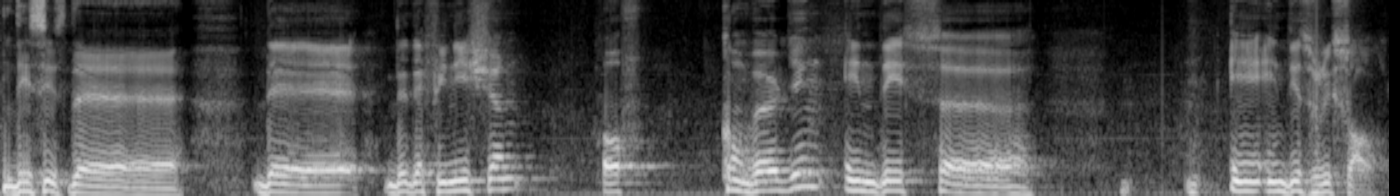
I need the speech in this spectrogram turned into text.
This is the the the definition of converging in this uh, in, in this result.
